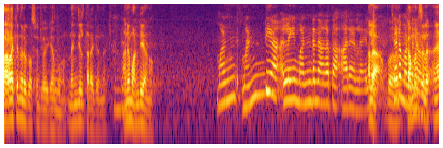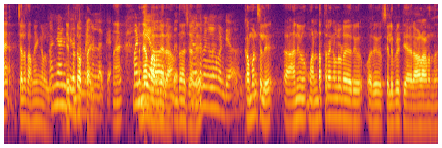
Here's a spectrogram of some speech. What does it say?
തറയ്ക്കുന്ന ഒരു ക്വസ്റ്റ്യൻ ചോദിക്കാൻ പോകും നെഞ്ചിൽ തറയ്ക്കുന്ന. അനു മണ്ടിയാണോ? മണ്ട് മണ്ടി അല്ലെങ്കിൽ മണ്ടനാകാത്ത കമന്റ്സിൽ ചില സമയങ്ങളിൽ. ഞാൻ പറഞ്ഞുതരാം. എന്താ വെച്ചാൽ കമന്റ്സിൽ അനു മണ്ടത്തരങ്ങളുടെ ഒരു ഒരു സെലിബ്രിറ്റി ആയ ഒരാളാണെന്ന്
